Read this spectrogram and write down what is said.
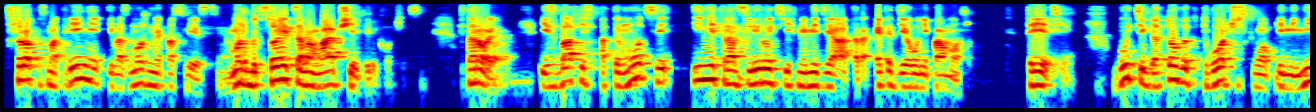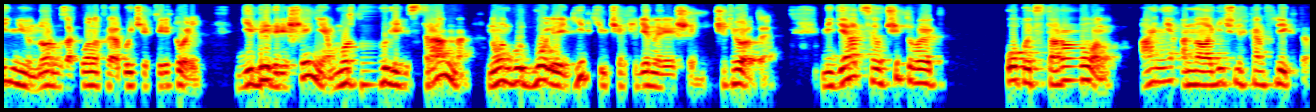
срок осмотрения и возможные последствия. Может быть, ссориться вам вообще перехочется. Второе. Избавьтесь от эмоций и не транслируйте их на медиатора. Это делу не поможет. Третье. Будьте готовы к творческому применению норм законов и обычаев территорий. Гибрид решения может выглядеть странно, но он будет более гибким, чем судебное решение. Четвертое. Медиация учитывает опыт сторон, а не аналогичных конфликтов,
